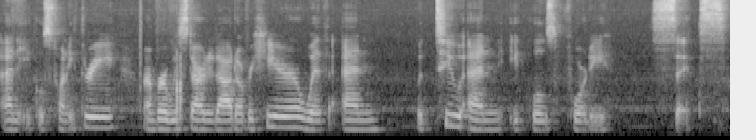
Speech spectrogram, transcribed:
N equals 23. Remember, we started out over here with N with 2N equals 46.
